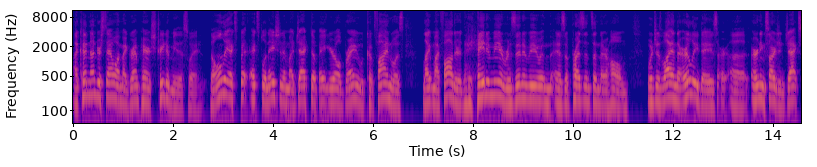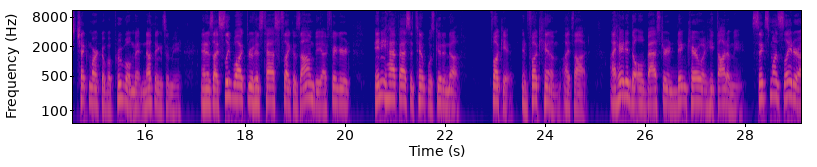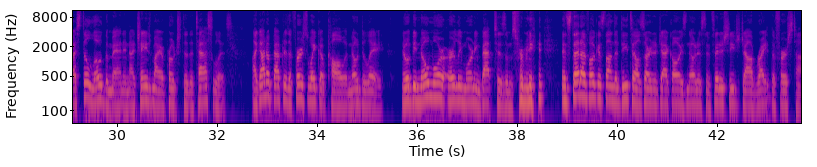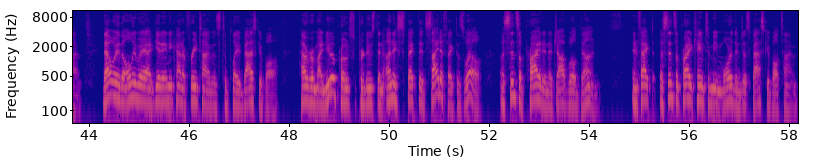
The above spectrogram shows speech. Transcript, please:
I couldn't understand why my grandparents treated me this way. The only exp- explanation in my jacked up eight year old brain could find was like my father, they hated me and resented me when, as a presence in their home, which is why in the early days, uh, earning Sergeant Jack's checkmark of approval meant nothing to me. And as I sleepwalked through his tasks like a zombie, I figured any half assed attempt was good enough. Fuck it, and fuck him, I thought. I hated the old bastard and didn't care what he thought of me. Six months later, I still loathed the man and I changed my approach to the task list. I got up after the first wake up call with no delay. There would be no more early morning baptisms for me. Instead, I focused on the details Sergeant Jack always noticed and finished each job right the first time. That way, the only way I'd get any kind of free time is to play basketball. However, my new approach produced an unexpected side effect as well a sense of pride in a job well done. In fact, a sense of pride came to me more than just basketball time.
